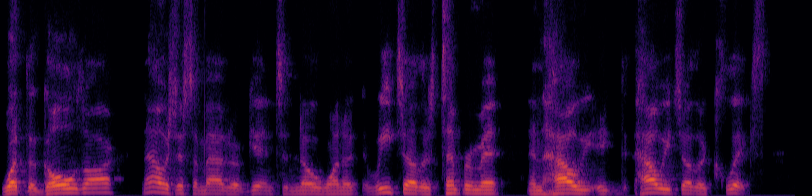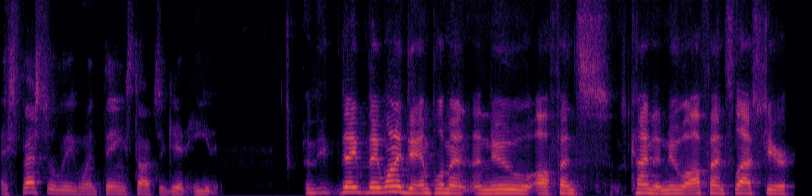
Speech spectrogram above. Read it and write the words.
what the goals are. Now it's just a matter of getting to know one of each other's temperament and how we, how each other clicks, especially when things start to get heated. They they wanted to implement a new offense, kind of new offense last year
